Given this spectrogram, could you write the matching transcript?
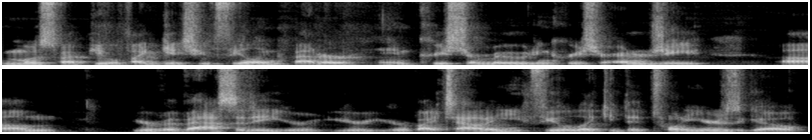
most of my people, if I get you feeling better, increase your mood, increase your energy, um, your vivacity, your, your your vitality, you feel like you did 20 years ago,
